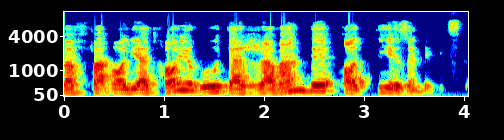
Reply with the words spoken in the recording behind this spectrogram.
و فعالیت های او در روند عادی زندگی است.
